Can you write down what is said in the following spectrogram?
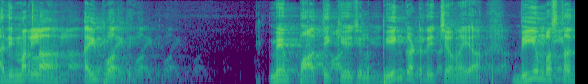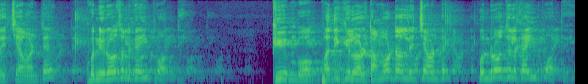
అది మరలా అయిపోద్ది. మేము పాతి కేజీలు బియ్యం కట్ట తెచ్చామయ్యా. బియ్యం బస్తా తెచ్చామంటే కొన్ని రోజులకి అయిపోద్ది. పది కిలోల టమోటాలు తెచ్చామంటే కొన్ని రోజులకి అయిపోతాయి.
